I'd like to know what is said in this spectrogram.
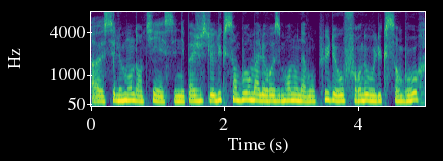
Euh, c'est le monde entier, ce n'est pas juste le Luxembourg. Malheureusement, nous n'avons plus de hauts fourneaux au Luxembourg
